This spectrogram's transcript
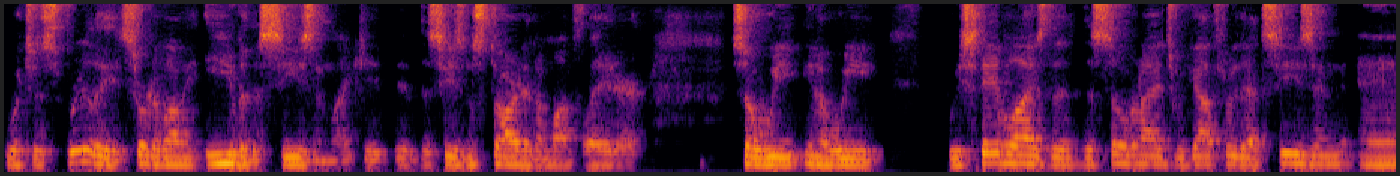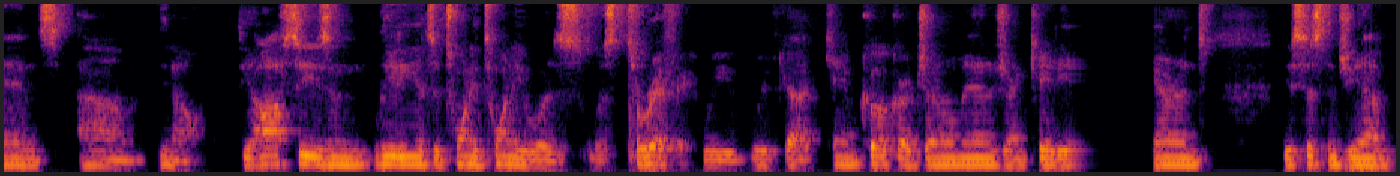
which is really sort of on the eve of the season. Like it, it, the season started a month later, so we you know we we stabilized the, the Silver Knights. We got through that season, and um, you know the off season leading into 2020 was was terrific. We we've got Cam Cook, our general manager, and Katie Aarons, the assistant GM.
